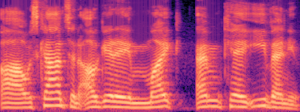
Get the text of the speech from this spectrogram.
uh, Wisconsin? I'll get a Mike MKE venue.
